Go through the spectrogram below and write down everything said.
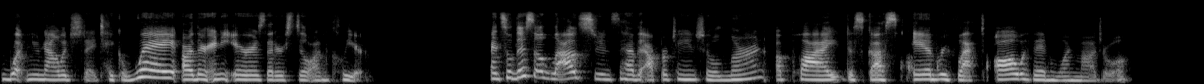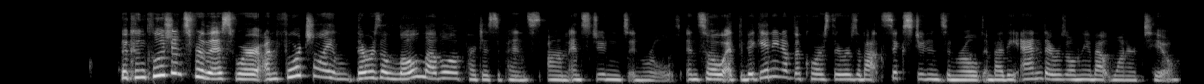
what new knowledge did I take away? Are there any areas that are still unclear? And so this allowed students to have the opportunity to learn, apply, discuss, and reflect all within one module. The conclusions for this were unfortunately, there was a low level of participants um, and students enrolled. And so at the beginning of the course, there was about six students enrolled, and by the end, there was only about one or two.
